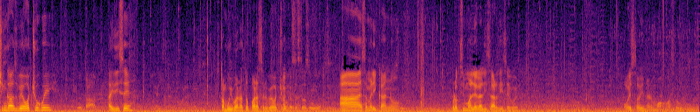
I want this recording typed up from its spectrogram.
Chingados, V8, güey. ¿No está? Ahí dice. Está muy barato para hacer Placas V8. de Estados Unidos. Ah, es americano. Próximo a legalizar, dice, güey. Uy, está bien hermoso, güey.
